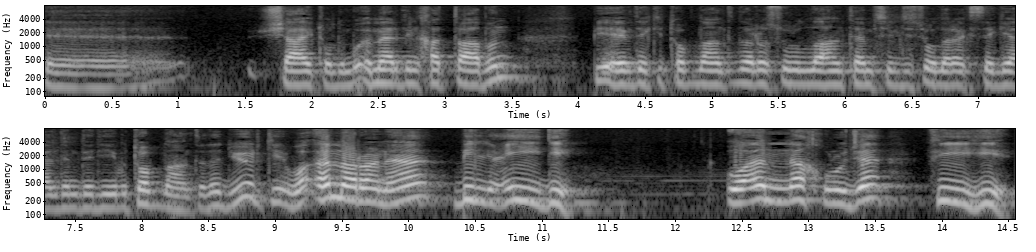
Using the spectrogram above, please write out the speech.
e, şahit oldum. Bu Ömer bin Hattab'ın bir evdeki toplantıda Resulullah'ın temsilcisi olarak size geldim dediği bu toplantıda diyor ki ve emerana bil idi ve en nehruce fihi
